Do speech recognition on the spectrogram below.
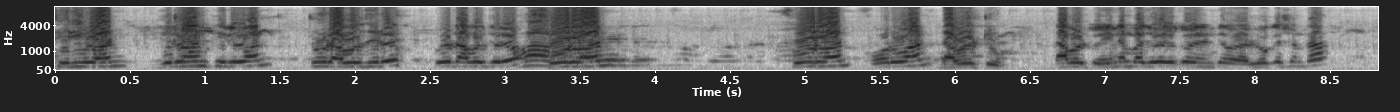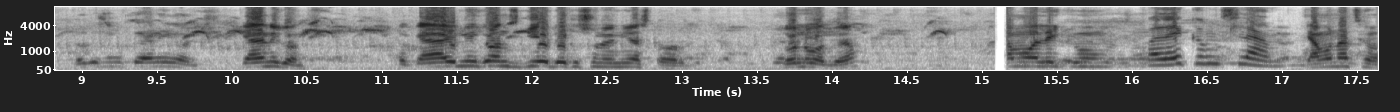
three one zero one three one two double zero two double zero four one four one four one double two. Double two. এই নাম্বার যোগাযোগ করে নিতে পারবে। লোকেশনটা? লোকেশন কেরানীগঞ্জ। কেরানীগঞ্জ। তো কেরানীগঞ্জ গিয়ে দেখে শুনে নিয়ে আসতে পারবে। ধন্যবাদ ভাইয়া। আসসালামু আলাইকুম। ওয়ালাইকুম সালাম কেমন আছো?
